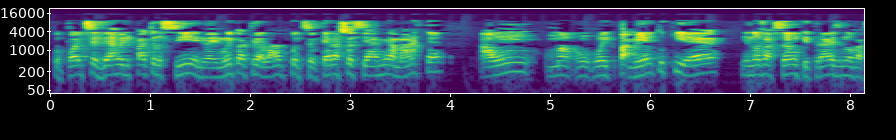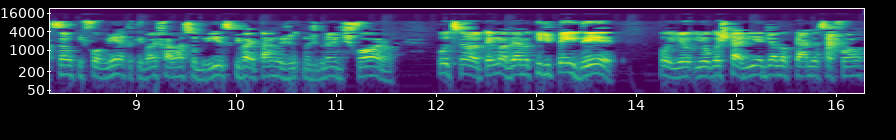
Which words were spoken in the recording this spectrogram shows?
Pô, pode ser verba de patrocínio, aí muito atrelado. Pode ser, eu quero associar minha marca a um, uma, um equipamento que é inovação, que traz inovação, que fomenta, que vai falar sobre isso, que vai estar nos, nos grandes fóruns. Putz, não, eu tenho uma verba aqui de P&D, e eu, eu gostaria de alocar dessa forma.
